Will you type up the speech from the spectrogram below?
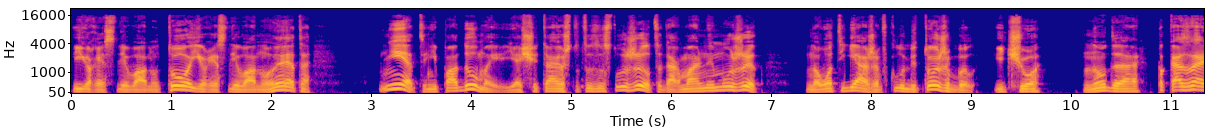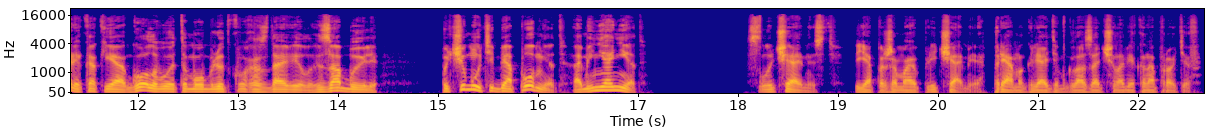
Юрис Ливану то, Юрис Ливану это. Нет, ты не подумай. Я считаю, что ты заслужил, ты нормальный мужик. Но вот я же в клубе тоже был. И чё?» «Ну да, показали, как я голову этому ублюдку раздавил, и забыли. Почему тебя помнят, а меня нет?» «Случайность». Я пожимаю плечами, прямо глядя в глаза человека напротив.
